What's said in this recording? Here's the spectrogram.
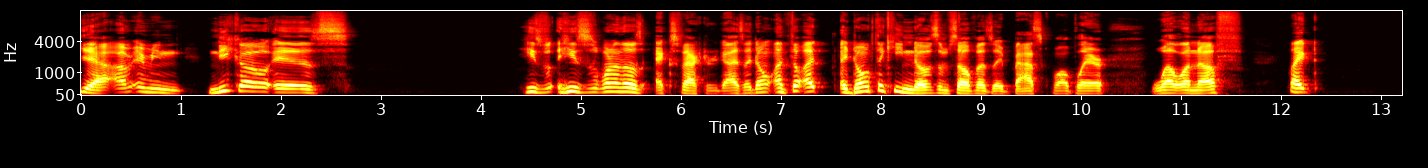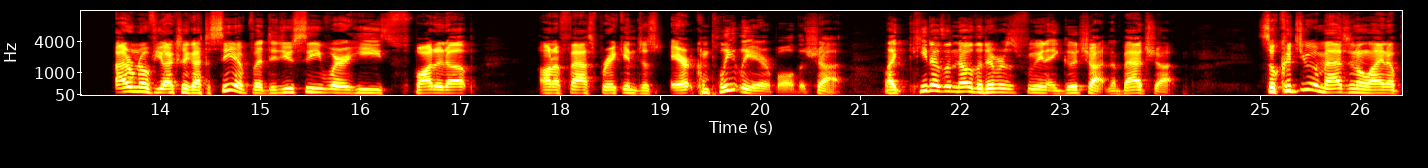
Yeah, I I mean, Nico is he's he's one of those X Factor guys. I don't I, th- I I don't think he knows himself as a basketball player well enough. Like I don't know if you actually got to see it, but did you see where he spotted up on a fast break and just air completely airball the shot? Like he doesn't know the difference between a good shot and a bad shot. So could you imagine a lineup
